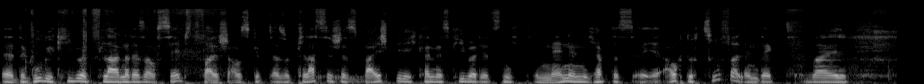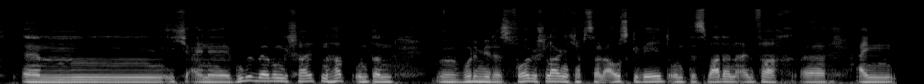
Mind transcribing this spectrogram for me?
äh, der Google Keyword Planer das auch selbst falsch ausgibt. Also klassisches Beispiel, ich kann das Keyword jetzt nicht nennen, ich habe das auch durch Zufall entdeckt, weil ähm, ich eine Google-Werbung geschalten habe und dann äh, wurde mir das vorgeschlagen, ich habe es halt ausgewählt und das war dann einfach äh, ein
